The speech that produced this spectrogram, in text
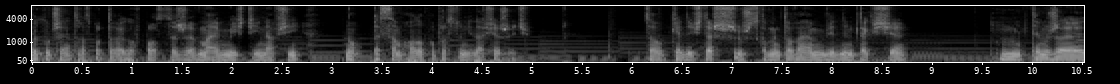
wykluczenia transportowego w Polsce, że w małym mieście i na wsi no, bez samochodu po prostu nie da się żyć. Co kiedyś też już skomentowałem w jednym tekście, mm, tym, że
